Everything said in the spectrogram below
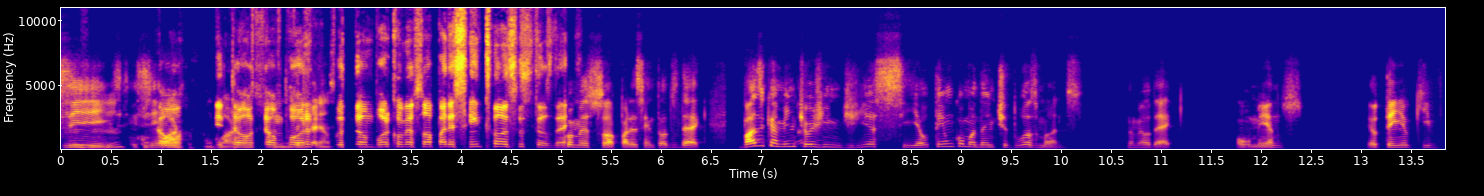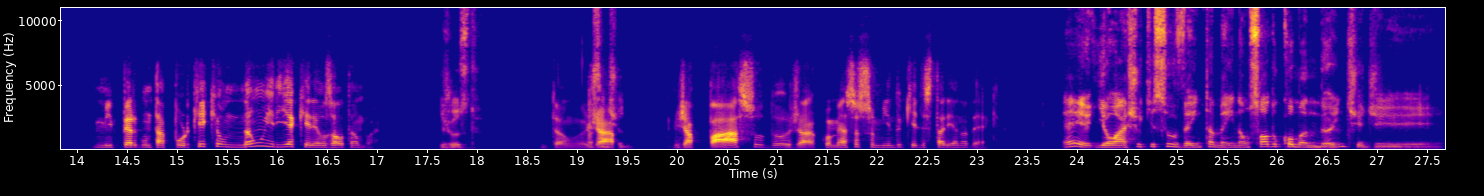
Sim, Uhum, sim, sim. concordo, concordo. Então o tambor, o tambor começou a aparecer em todos os teus decks. Começou a aparecer em todos os decks. Basicamente, hoje em dia, se eu tenho um comandante de duas manas no meu deck, ou menos, eu tenho que me perguntar por que, que eu não iria querer usar o tambor. Justo. Então eu Faz já, sentido. já passo, do, já começo assumindo que ele estaria no deck. né? É, e eu acho que isso vem também não só do comandante de,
